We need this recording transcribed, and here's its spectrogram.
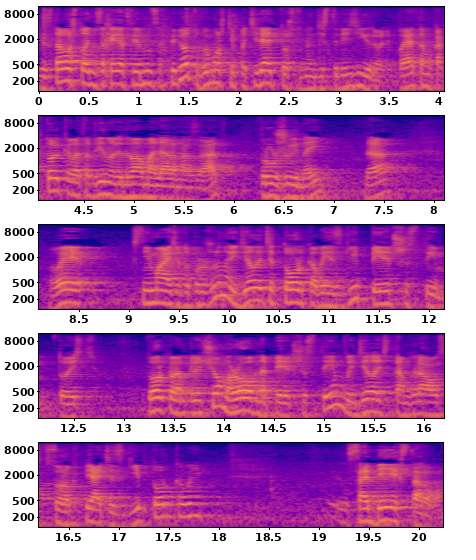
Из-за того, что они захотят вернуться вперед, вы можете потерять то, что надистализировали. Поэтому, как только вы отодвинули два маляра назад пружиной, да, вы снимаете эту пружину и делаете торковый изгиб перед шестым. То есть торковым ключом ровно перед шестым вы делаете там градусов 45 изгиб торковый, с обеих сторон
